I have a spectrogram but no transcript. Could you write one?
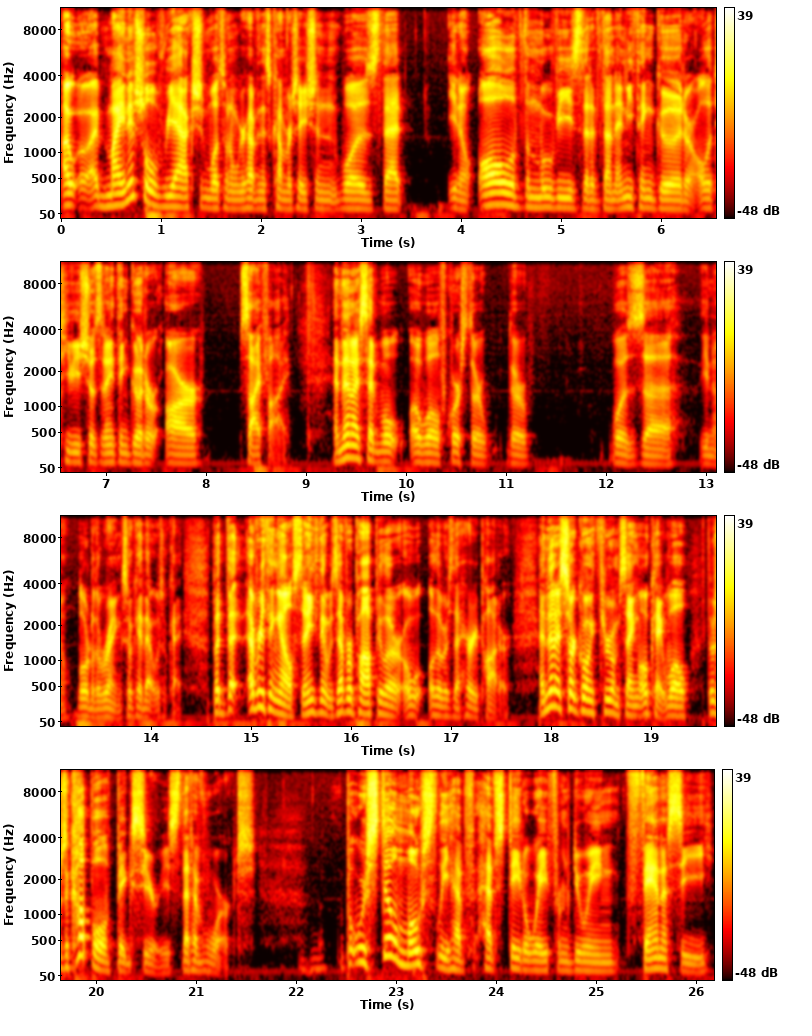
I, I, my initial reaction was when we were having this conversation was that you know all of the movies that have done anything good or all the TV shows that anything good are, are sci-fi, and then I said, well, oh, well, of course there there was uh, you know Lord of the Rings. Okay, that was okay, but that, everything else, anything that was ever popular, oh, oh, there was the Harry Potter, and then I start going through. I'm saying, okay, well, there's a couple of big series that have worked, but we're still mostly have have stayed away from doing fantasy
